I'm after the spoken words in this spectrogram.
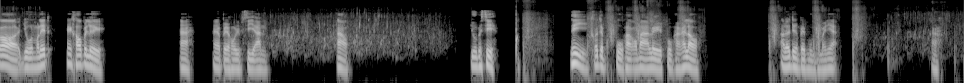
ก็โยนเมล็ดให้เขาไปเลย อะ ให้เอาไปหกสิบสี่อัน อ้าวโยนไปสิ นี่เขาจะปลูกผักออกมาเลยปลูกผักให้เราเอาแล้วเดินไปมุมทำไมเนี่ยอะไป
